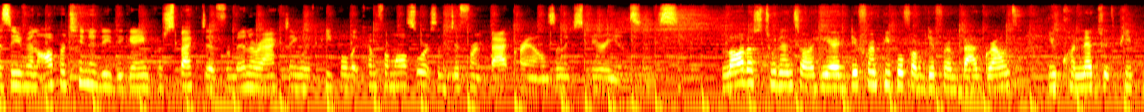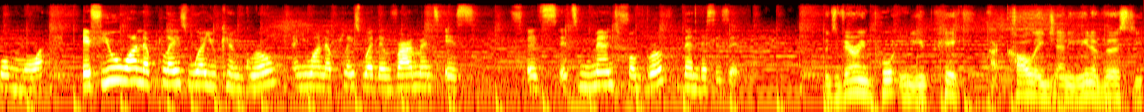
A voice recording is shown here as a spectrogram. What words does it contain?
And so you have an opportunity to gain perspective from interacting with people that come from all sorts of different backgrounds and experiences. A lot of students are here, different people from different backgrounds. You connect with people more. If you want a place where you can grow and you want a place where the environment is it's, it's meant for growth, then this is it. It's very important you pick a college and a university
